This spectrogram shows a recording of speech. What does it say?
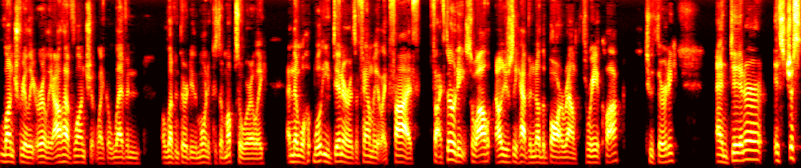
lunch really early, I'll have lunch at like 11, 11.30 in the morning because I'm up so early. And then we'll, we'll eat dinner as a family at like 5, 5.30. So I'll, I'll usually have another bar around 3 o'clock, 2.30. And dinner, it's just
